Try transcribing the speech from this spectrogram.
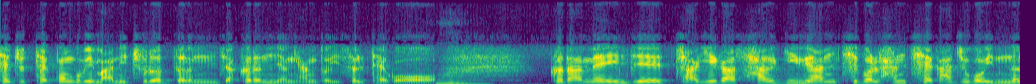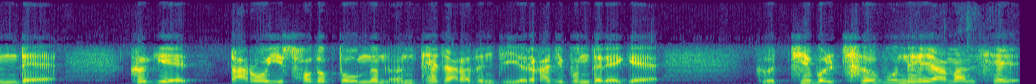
세주택 공급이 많이 줄어드는 이제 그런 영향도 있을 테고. 음. 그다음에 이제 자기가 살기 위한 집을 한 채 가지고 있는데 거기에 따로 이 소득도 없는 은퇴자라든지 여러 가지 분들에게 그 집을 처분해야만 세,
